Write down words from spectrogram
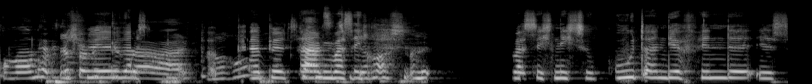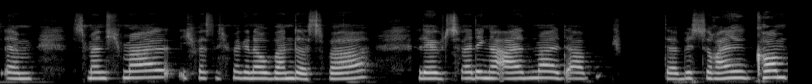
Oh Mann, hätte Ich will was Warum? Pebble sagen, was ich, was ich nicht so gut an dir finde, ist, ähm, dass manchmal, ich weiß nicht mehr genau, wann das war, da gibt zwei Dinge. Einmal, da, da bist du reingekommen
